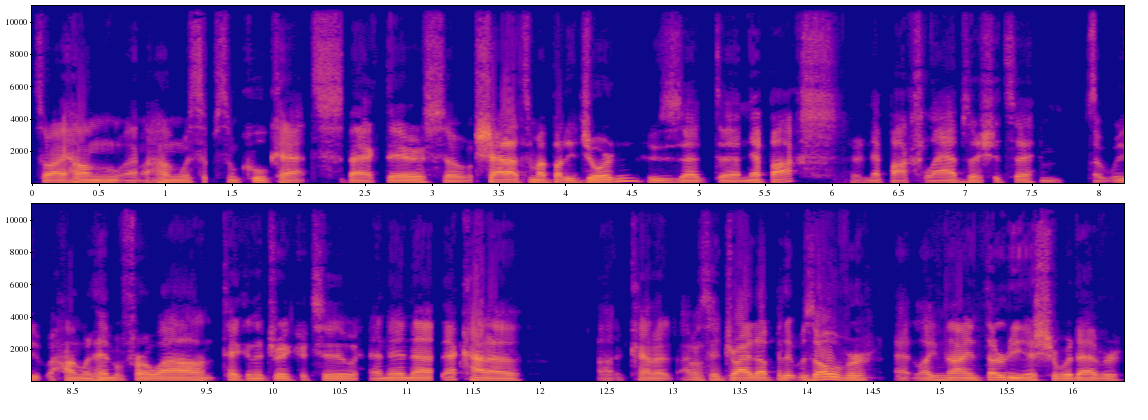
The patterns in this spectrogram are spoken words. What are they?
so I hung I hung with some, some cool cats back there. So shout out to my buddy Jordan, who's at uh, Netbox or Netbox Labs, I should say. So we hung with him for a while, taking a drink or two, and then uh, that kind of, uh, kind of, I don't say dried up, but it was over at like nine thirty ish or whatever.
